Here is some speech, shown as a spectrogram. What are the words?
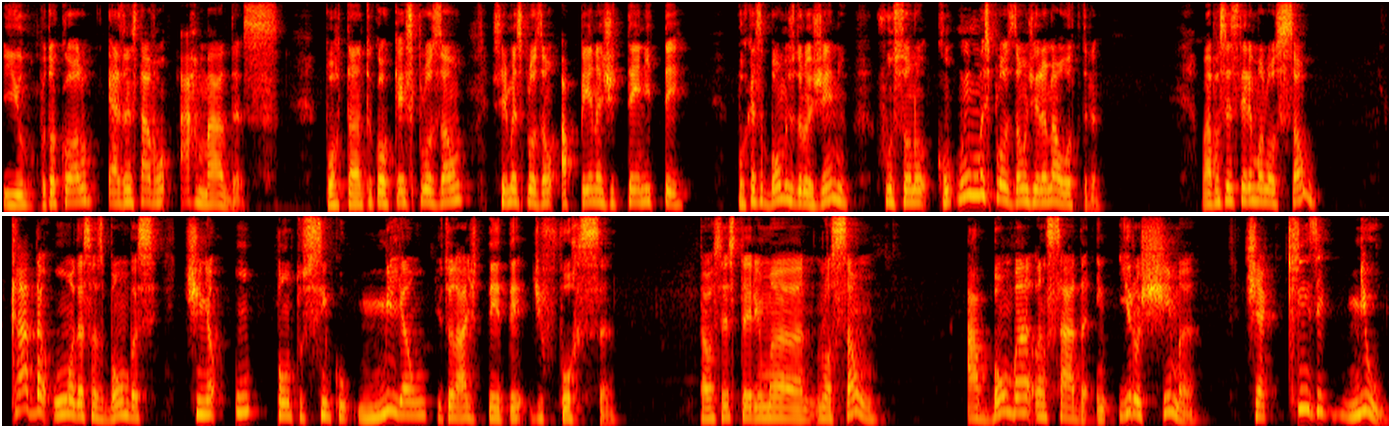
e o protocolo, elas não estavam armadas. Portanto, qualquer explosão seria uma explosão apenas de TNT, porque essa bomba de hidrogênio funciona com uma explosão gerando a outra. Mas para vocês terem uma noção, cada uma dessas bombas tinha 1,5 milhão de toneladas de TNT de força. Para vocês terem uma noção, a bomba lançada em Hiroshima tinha 15 mil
